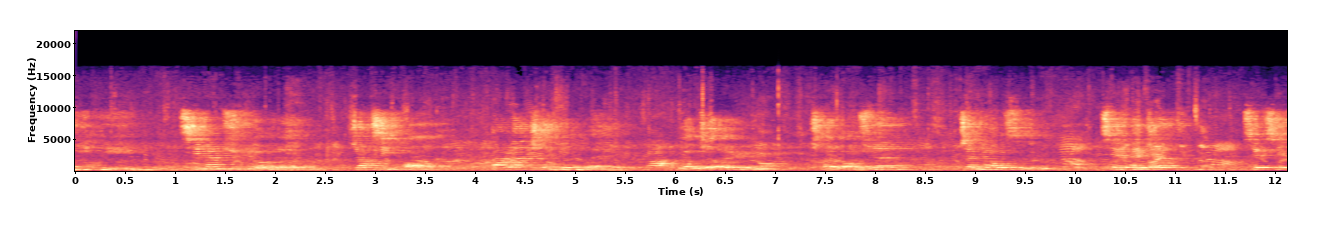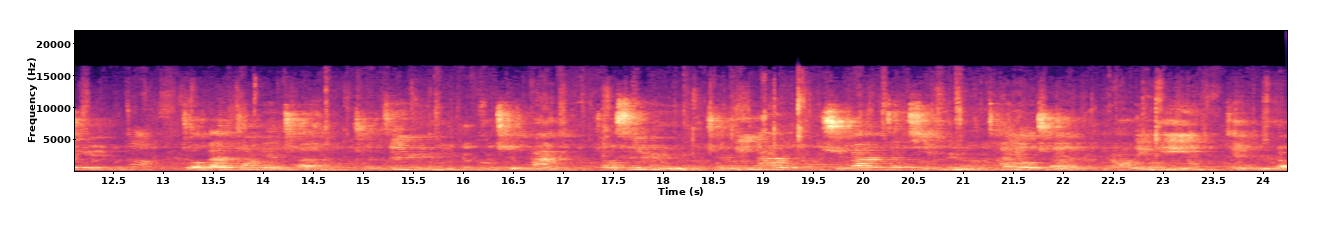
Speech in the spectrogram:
怡婷，七班许佑仁、张信宏，八班陈彦维、刘哲宇、陈荣轩、郑佑慈、谢佩珍、谢欣云，九班张元成、陈思瑜、黄芷涵、张思瑜、陈立安，十班曾奇玉、蔡佑成、唐玲仪、简于荣、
